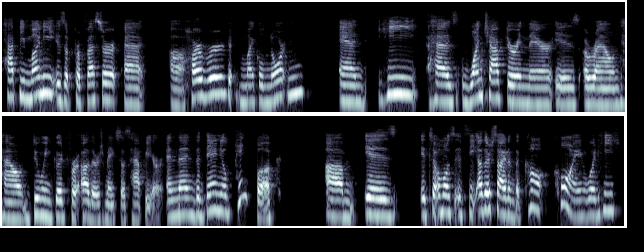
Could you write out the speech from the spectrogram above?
Happy Money is a professor at uh, Harvard, Michael Norton, and he has one chapter in there is around how doing good for others makes us happier. And then the Daniel Pink book um, is it's almost it's the other side of the co- coin. What he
